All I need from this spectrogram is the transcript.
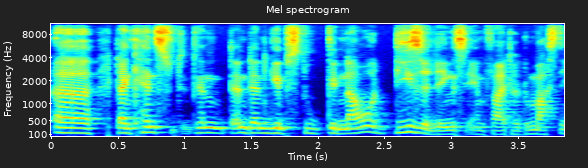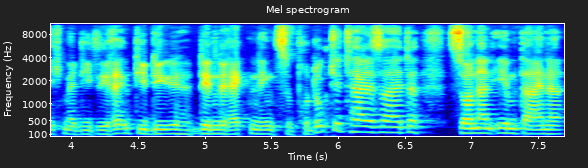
äh, dann kennst du, dann, dann, dann, gibst du genau diese Links eben weiter. Du machst nicht mehr die, die, die, den direkten Link zur Produktdetailseite, sondern eben deine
